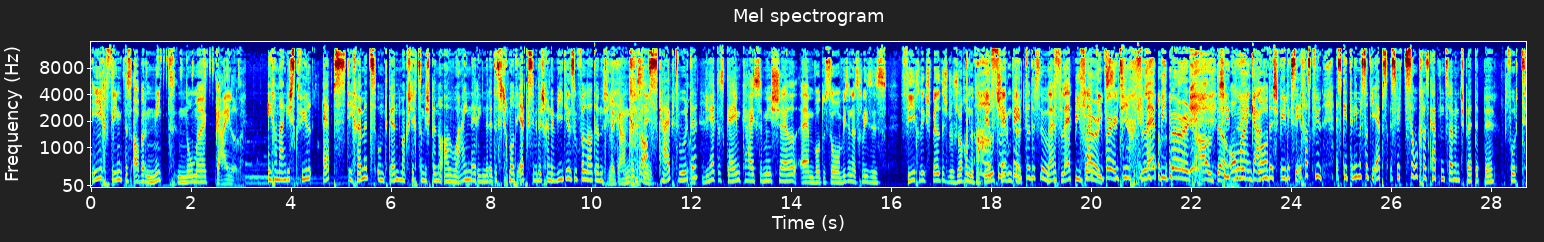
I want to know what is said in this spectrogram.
Ich finde das aber nicht nur geil. Ich habe manchmal das Gefühl, Apps, die kommen und gehen. Magst du dich zum Beispiel noch an Wine erinnern? Das ist doch mal die App, wo du Videos aufladen und krass gehypt wurde. Und wie hat das Game geheißen, Michel, ähm, wo du so wie so ein kleines Viechli gespielt hast, du hast noch einen ah, Bildschirm Flippit oder so. Nein, Flappy Bird. Flappy Bird, ja. Genau. Flappy Bird, Alter. Oh mein Gott. Spiel Ich habe das Gefühl, es gibt dann immer so die Apps, es wird so krass gehabt und zwei Minuten später bäh, fort.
